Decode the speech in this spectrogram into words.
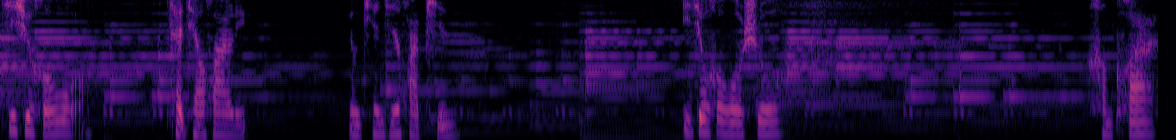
继续和我在天花里用天津话拼，依旧和我说，很快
